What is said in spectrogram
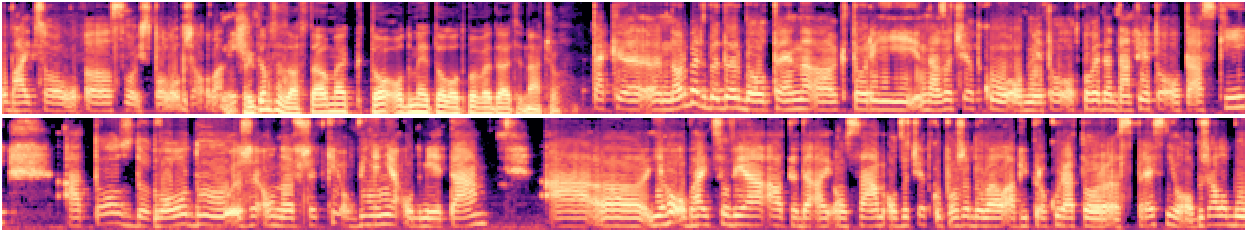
obhajcov e, svojich spoluobžalovaných. Pri tom sa zastavme, kto odmietol odpovedať na čo? Tak e, Norbert Beder bol ten, e, ktorý na začiatku odmietol odpovedať na tieto otázky a to z dôvodu, že on všetky obvinenia odmieta a e, jeho obhajcovia, a teda aj on sám od začiatku požadoval, aby prokurátor spresnil obžalobu,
